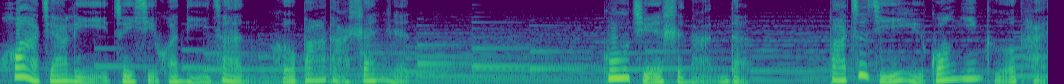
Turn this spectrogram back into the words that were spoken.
画家里最喜欢倪瓒和八大山人，孤绝是难的，把自己与光阴隔开，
